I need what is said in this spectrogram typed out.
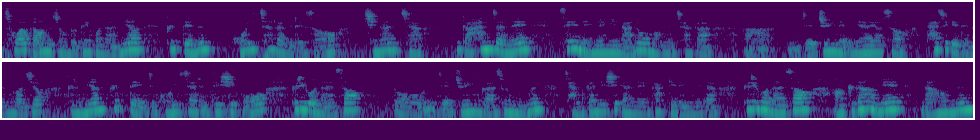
소화가 어느 정도 되고 나면 그때는 고이차라 그래서 진한 차, 그러니까 한 잔에 세 네 명이 나누어 먹는 차가 아, 이제 주인에 의하여서 타지게 되는 거죠. 그러면 그때 이제 고이차를 드시고 그리고 나서 또 이제 주인과 손님은 잠깐의 시간을 갖게 됩니다. 그리고 나서 어, 그 다음에 나오는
